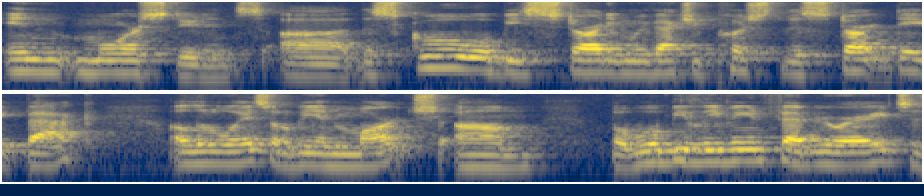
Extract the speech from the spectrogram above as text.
in more students. Uh, the school will be starting, we've actually pushed the start date back a little way, so it'll be in March. Um, but we'll be leaving in February to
